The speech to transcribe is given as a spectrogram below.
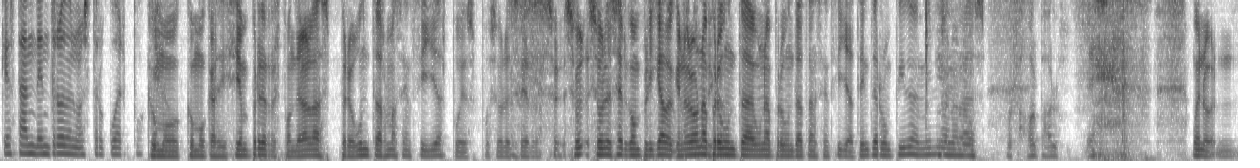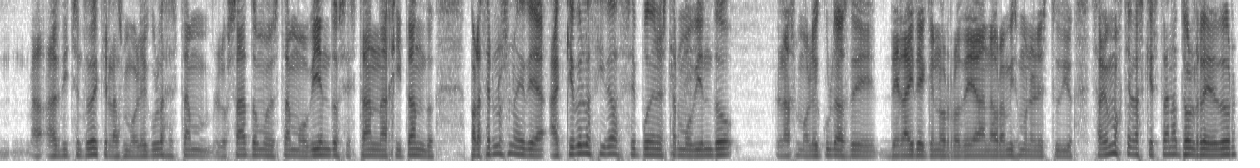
que están dentro de nuestro cuerpo. Como, como casi siempre, responder a las preguntas más sencillas, pues, pues suele ser su- su- suele ser complicado. Que no era una pregunta, una pregunta tan sencilla. ¿Te he interrumpido, Emilio? No, no, no. Por favor, Pablo. Bueno, ha- has dicho entonces que las moléculas están, los átomos están moviendo, se están agitando. Para hacernos una idea, ¿a qué velocidad se pueden estar moviendo las moléculas de- del aire que nos rodean ahora mismo en el estudio? Sabemos que las que están a tu alrededor,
